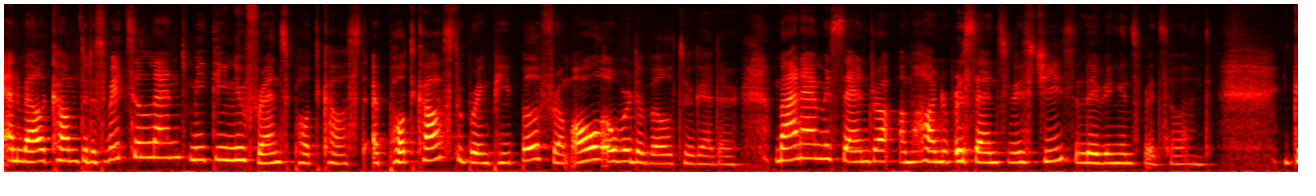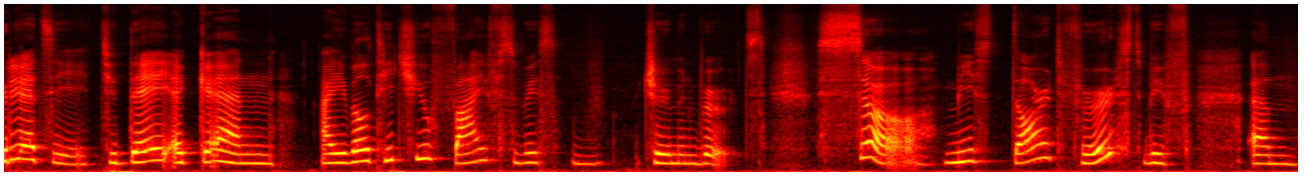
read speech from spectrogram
and welcome to the Switzerland Meeting New Friends podcast, a podcast to bring people from all over the world together. My name is Sandra, I'm 100% Swiss cheese living in Switzerland. Grüezi, today again I will teach you five Swiss German words. So, we start first with um,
